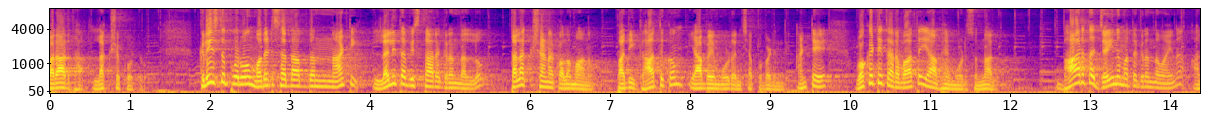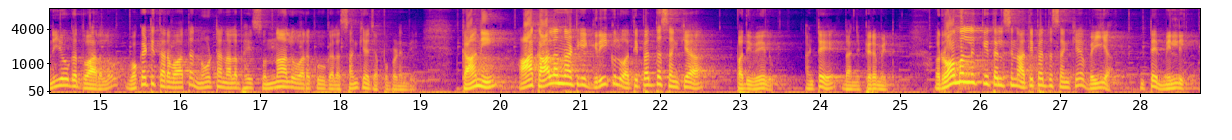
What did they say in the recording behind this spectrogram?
పరార్థ లక్ష కోట్లు. క్రీస్తుపూర్వం మొదటి శతాబ్దం నాటి లలిత విస్తార గ్రంథంలో తలక్షణ కొలమానం పది ఘాతుకం యాభై మూడు అని చెప్పబడింది. అంటే ఒకటి తర్వాత యాభై మూడు సున్నాలు. భారత జైన మత గ్రంథమైన అనియోగ ద్వారలో ఒకటి తర్వాత నూట నలభై సున్నాలు వరకు గల సంఖ్య చెప్పబడింది. కానీ ఆ కాలం నాటికి గ్రీకులు అతిపెద్ద సంఖ్య పదివేలు. అంటే దాన్ని పిరమిడ్. రోమన్లకి తెలిసిన అతిపెద్ద సంఖ్య వెయ్య అంటే మిల్లి.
